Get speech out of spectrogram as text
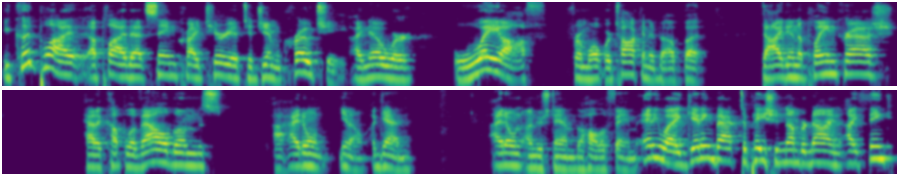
You could apply, apply that same criteria to Jim Croce. I know we're way off from what we're talking about, but died in a plane crash, had a couple of albums. I, I don't, you know, again, I don't understand the Hall of Fame. Anyway, getting back to patient number nine, I think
